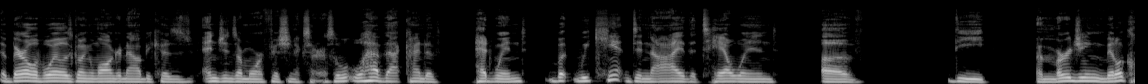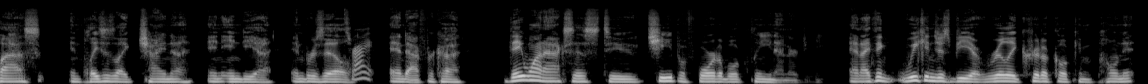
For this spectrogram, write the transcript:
a barrel of oil is going longer now because engines are more efficient, et cetera. So we'll have that kind of headwind, but we can't deny the tailwind of the emerging middle class in places like China and India and Brazil That's right. and Africa. They want access to cheap, affordable, clean energy. And I think we can just be a really critical component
